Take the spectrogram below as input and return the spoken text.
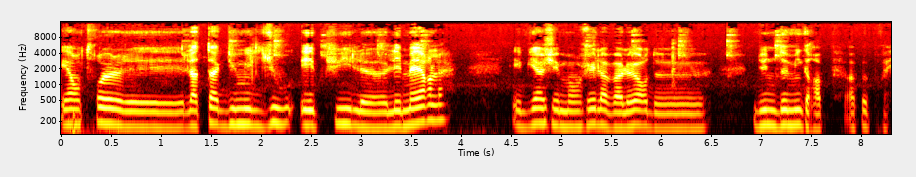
et entre l'attaque du mildiou et puis les merles, eh bien j'ai mangé la valeur d'une demi-grappe à peu près.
